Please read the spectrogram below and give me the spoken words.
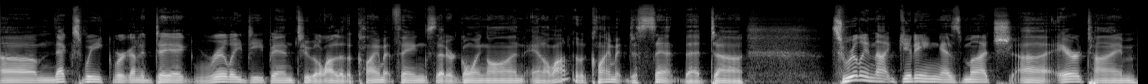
Um, next week, we're going to dig really deep into a lot of the climate things that are going on and a lot of the climate dissent that uh, it's really not getting as much uh, airtime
